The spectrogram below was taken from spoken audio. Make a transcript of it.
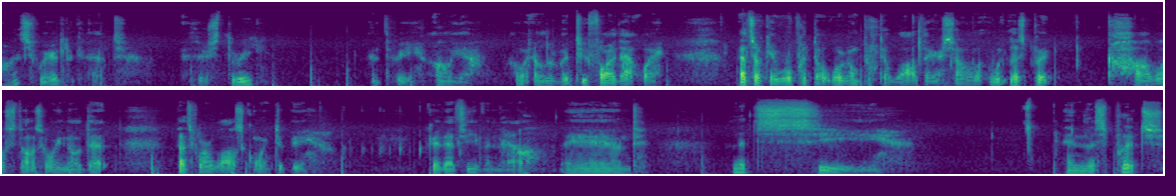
Oh, that's weird. Look at that. There's three and three. Oh yeah, I went a little bit too far that way. That's okay. We'll put the we're gonna put the wall there. So let's put cobblestone so we know that that's where our wall's going to be. Okay, that's even now. And let's see. And let's put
